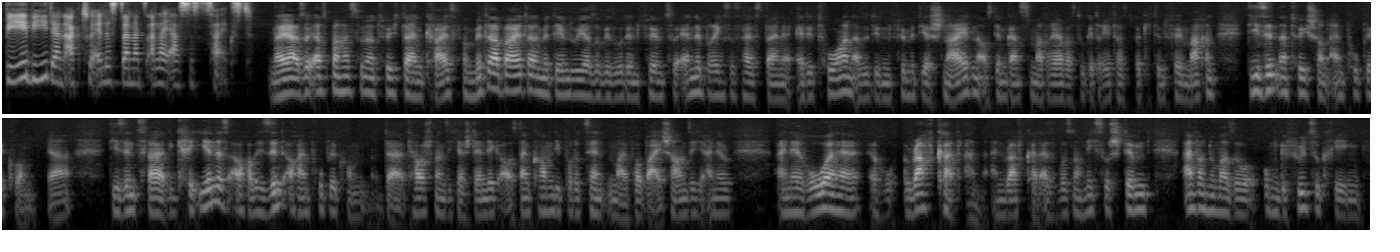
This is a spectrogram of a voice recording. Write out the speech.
Baby, dein aktuelles, dann als allererstes zeigst? Naja, also erstmal hast du natürlich deinen Kreis von Mitarbeitern, mit dem du ja sowieso den Film zu Ende bringst. Das heißt, deine Editoren, also die den Film mit dir schneiden, aus dem ganzen Material, was du gedreht hast, wirklich den Film machen, die sind natürlich schon ein Publikum, ja die sind zwar, die kreieren das auch, aber die sind auch ein Publikum. Da tauscht man sich ja ständig aus. Dann kommen die Produzenten mal vorbei, schauen sich eine, eine rohe Rough Cut an, ein Rough Cut, also wo es noch nicht so stimmt, einfach nur mal so, um ein Gefühl zu kriegen.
